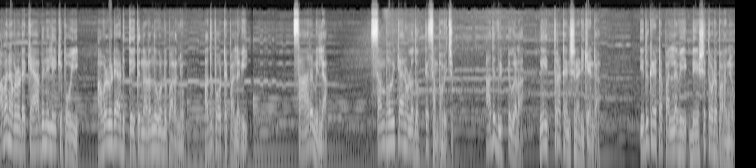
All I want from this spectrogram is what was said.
അവൻ അവളുടെ ക്യാബിനിലേക്ക് പോയി അവളുടെ അടുത്തേക്ക് നടന്നുകൊണ്ട് പറഞ്ഞു അത് പോട്ടെ പല്ലവി. സാരമില്ല. സംഭവിക്കാനുള്ളതൊക്കെ സംഭവിച്ചു. അത് വിട്ടുകള. നീ ഇത്ര ടെൻഷൻ അടിക്കേണ്ട. ഇതു കേട്ട പല്ലവി ദേഷ്യത്തോടെ പറഞ്ഞു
